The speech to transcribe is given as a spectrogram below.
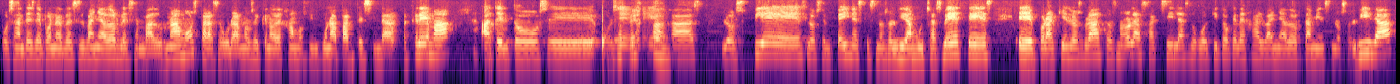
pues antes de ponerles el bañador les embadurnamos para asegurarnos de que no dejamos ninguna parte sin dar crema, atentos eh, orejas, los pies, los empeines que se nos olvidan muchas veces, eh, por aquí en los brazos, ¿no? las axilas, el huequito que deja el bañador también se nos olvida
